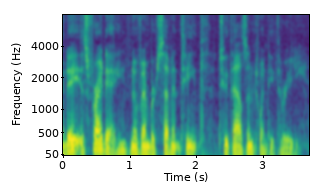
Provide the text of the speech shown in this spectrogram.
Today is Friday, November 17th, 2023.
